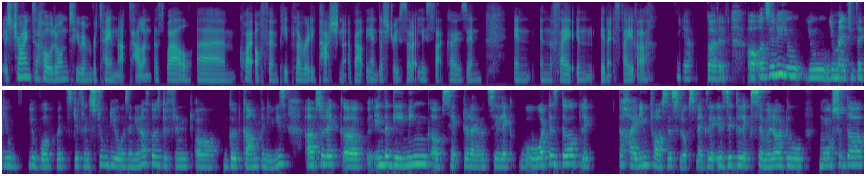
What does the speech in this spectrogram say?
it's trying to hold on to and retain that talent as well. Um, quite often, people are really passionate about the industry, so at least that goes in in in the fa- in in its favor. Yeah, got it. Uh, also, you know, you you you mentioned that you you work with different studios and you know, of course, different uh, good companies. Uh, so, like uh, in the gaming uh, sector, I would say, like, what is the like the hiring process looks like? Is it like similar to most of the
